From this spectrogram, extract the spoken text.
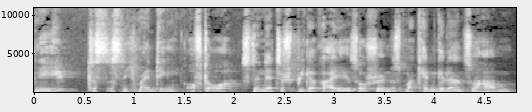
nee, das ist nicht mein Ding auf Dauer. Ist eine nette Spielerei, ist auch schön, das mal kennengelernt zu haben.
